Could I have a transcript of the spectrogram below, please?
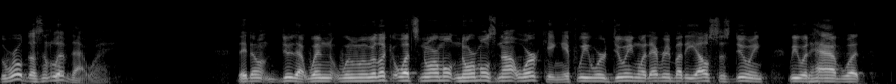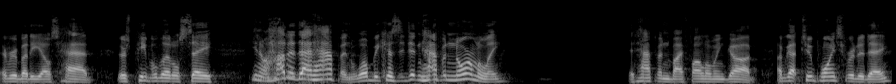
The world doesn't live that way. They don't do that. When, when we look at what's normal, normal's not working. If we were doing what everybody else is doing, we would have what everybody else had. There's people that'll say, you know, how did that happen? Well, because it didn't happen normally. It happened by following God. I've got two points for today.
